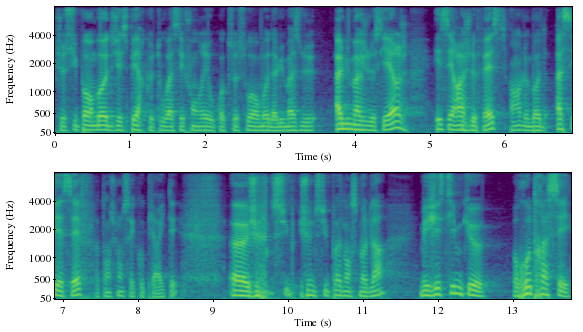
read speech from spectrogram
Je ne suis pas en mode j'espère que tout va s'effondrer ou quoi que ce soit en mode allumage de, allumage de cierge et serrage de fesses, hein, le mode ACSF, attention c'est copyrighté. Euh, je, ne suis, pas dans ce mode-là, mais j'estime que retracer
